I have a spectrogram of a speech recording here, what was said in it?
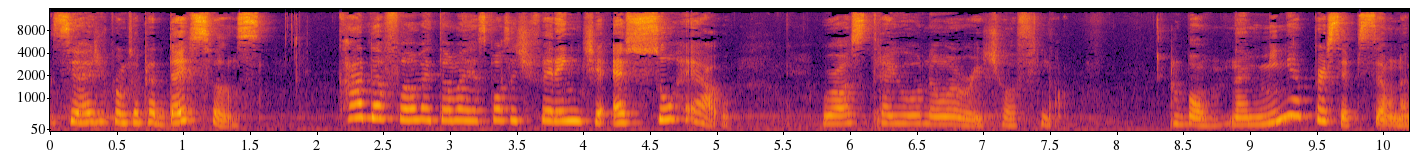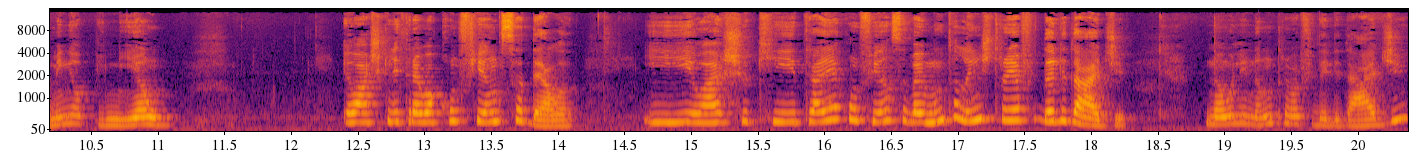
se a gente perguntar para 10 fãs, cada fã vai ter uma resposta diferente. É surreal. Ross traiu ou não a Rachel afinal? Bom, na minha percepção, na minha opinião, eu acho que ele traiu a confiança dela. E eu acho que trair a confiança vai muito além de trair a fidelidade. Não, ele não traiu a fidelidade,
